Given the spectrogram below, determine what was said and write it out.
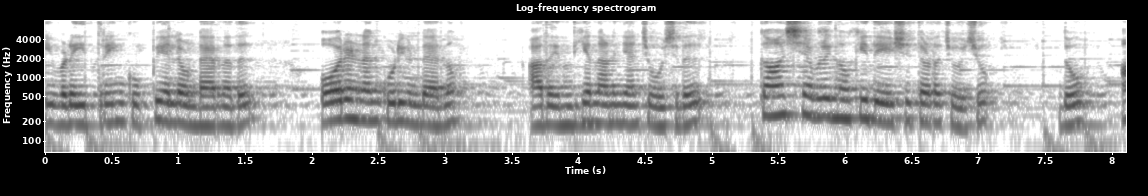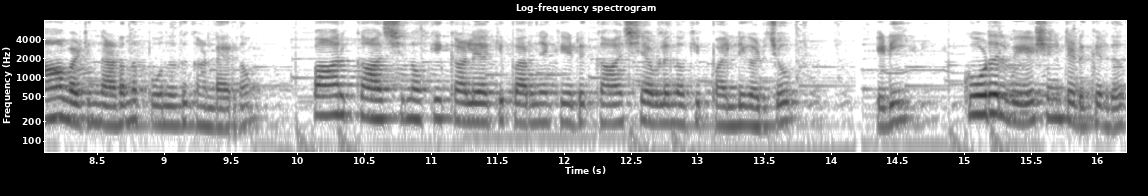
ഇവിടെ ഇത്രയും കുപ്പിയല്ല ഉണ്ടായിരുന്നത്. ഒരെണ്ണം കൂടി ഉണ്ടായിരുന്നു. അതെന്തിയെന്നാണ് ഞാൻ ചോദിച്ചത്? കാശി അവളെ നോക്കി ദേഷ്യത്തോടെ ചോദിച്ചു. ദോ ആ വഴി നടന്നു പോകുന്നത് കണ്ടായിരുന്നു. പാർ കാശി നോക്കി കളിയാക്കി പറഞ്ഞ കേട്ട് കാശി അവളെ നോക്കി പല്ല് കടിച്ചു. എടി കൂടുതൽ വേഷം എടുക്കരുത്.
